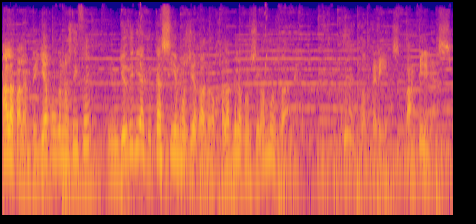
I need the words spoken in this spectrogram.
A la pa'lante. ¿Y algo que nos dice? Yo diría que casi hemos llegado. Ojalá que lo consigamos. Vale. Tonterías. Pamplinas.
